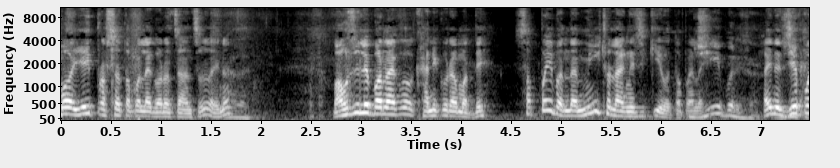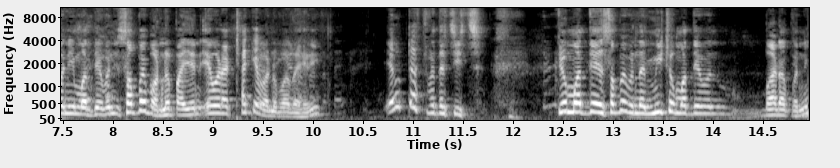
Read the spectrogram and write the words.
म यही प्रश्न तपाईँलाई गर्न चाहन्छु होइन? भाउजूले बनाएको खानेकुरा मध्ये सबैभन्दा मिठो लाग्ने चाहिँ के हो तपाईँलाई? होइन जे पनि मध्ये पनि सबै भन्नु पाइएन एउटा ठ्याक्कै भन्नु पर्दाखेरि एउटा मात्रै चिज। त्यो मध्ये सबैभन्दा मिठो मध्येबाट पनि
